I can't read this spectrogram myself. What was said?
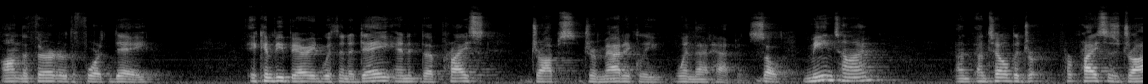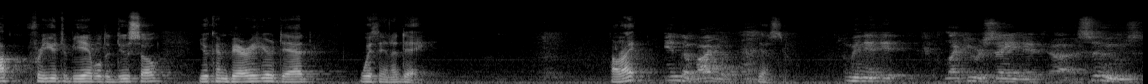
on the third or the fourth day. It can be buried within a day, and the price drops dramatically when that happens. So, meantime, un- until the dr- prices drop for you to be able to do so, you can bury your dead within a day. All right? In the Bible, yes. I mean, it, it like you were saying, it uh, assumes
